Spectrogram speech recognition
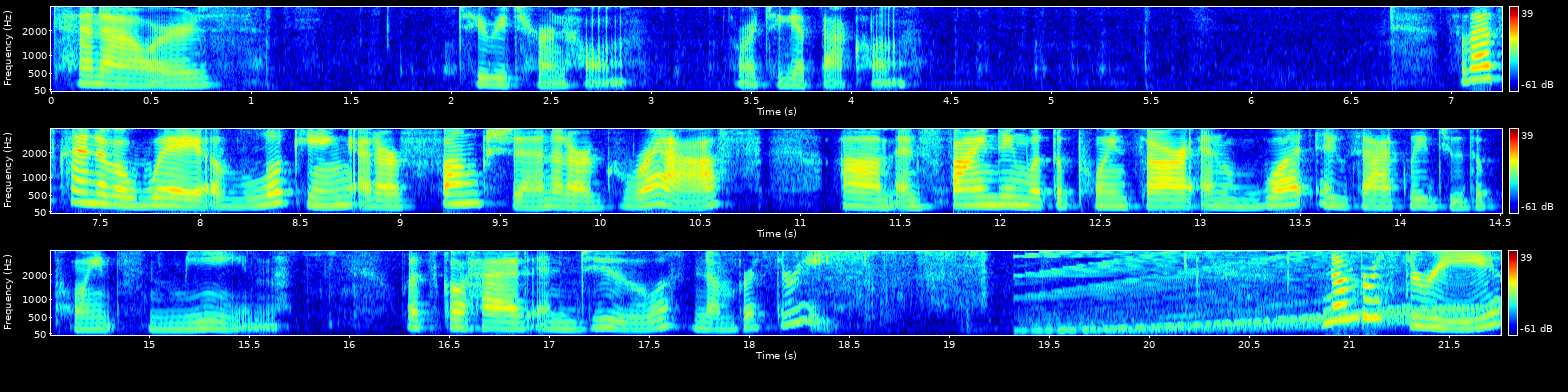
10 hours to return home or to get back home. So that's kind of a way of looking at our function, at our graph, um, and finding what the points are and what exactly do the points mean. Let's go ahead and do number three. Number three,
